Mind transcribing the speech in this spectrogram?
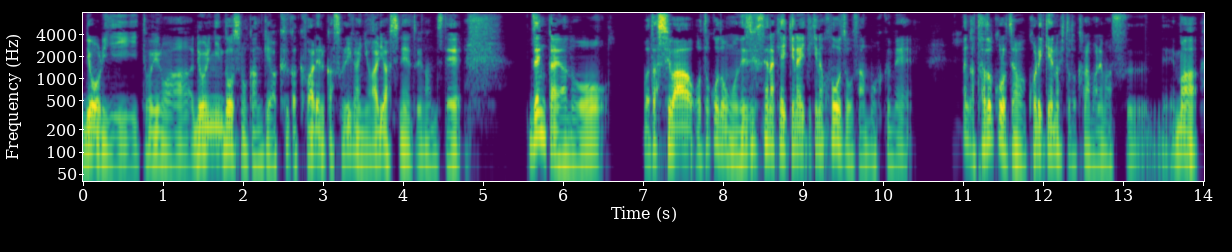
料理というのは、料理人同士の関係は食うか食われるか、それ以外にはありはしねえという感じで、前回あの、私は男どもをねじ伏せなきゃいけない的な北条さんも含め、なんか田所ちゃんはこれ系の人と絡まれますんで、まあ、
